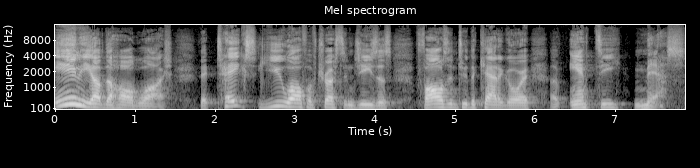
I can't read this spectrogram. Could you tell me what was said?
any of the hogwash that takes you off of trusting Jesus falls into the category of empty mess.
